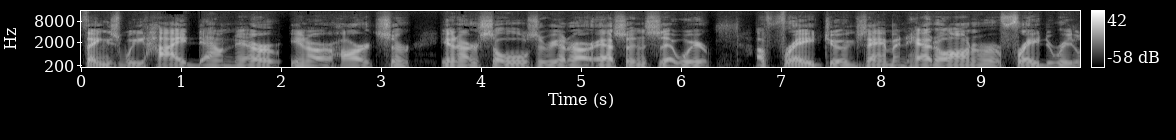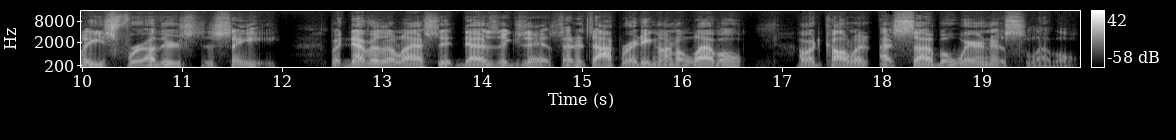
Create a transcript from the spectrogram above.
things we hide down there in our hearts or in our souls or in our essence that we're afraid to examine head on or afraid to release for others to see. But nevertheless, it does exist and it's operating on a level, I would call it a sub awareness level,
